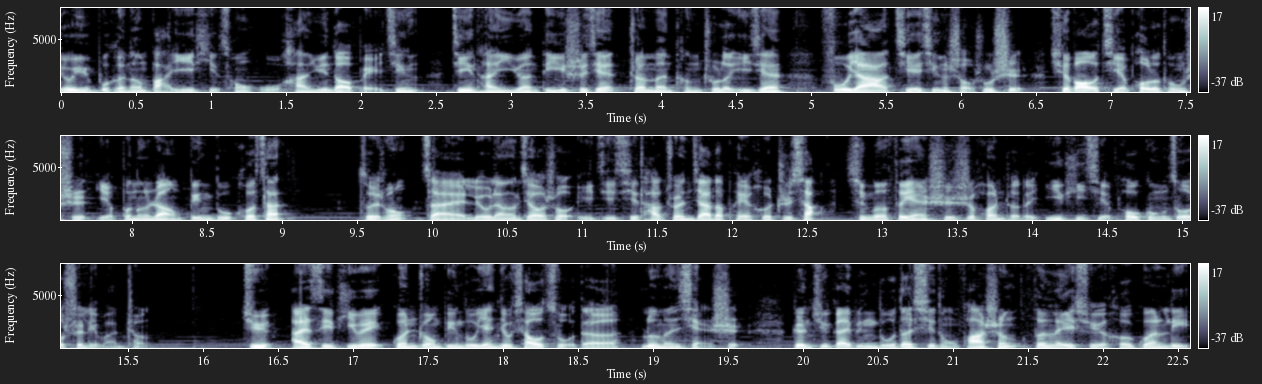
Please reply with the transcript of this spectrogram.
由于不可能把遗体从武汉运到北京，金银潭医院第一时间专门腾出了一间负压洁净手术室，确保解剖的同时，也不能让病毒扩散。最终，在刘良教授以及其他专家的配合之下，新冠肺炎逝世患者的遗体解剖工作顺利完成。据 ICTV 冠状病毒研究小组的论文显示，根据该病毒的系统发生、分类学和惯例，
